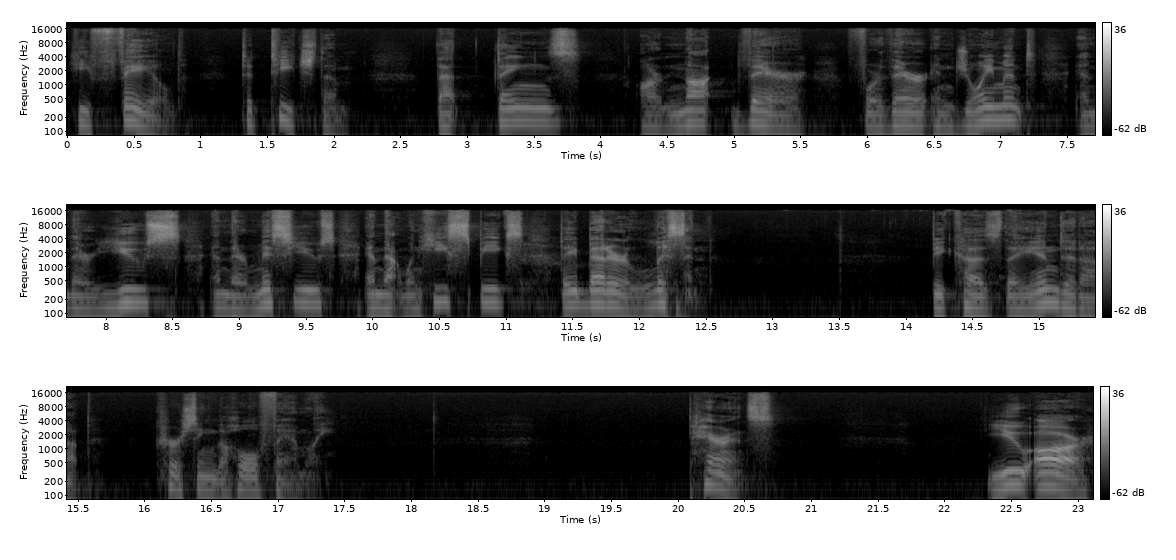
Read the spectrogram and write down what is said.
He failed to teach them that things are not there for their enjoyment and their use and their misuse, and that when he speaks, they better listen because they ended up cursing the whole family. Parents, you are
